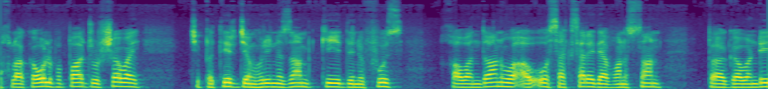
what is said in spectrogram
پخلا کولو په پار جوړ شوی چې په تیر جمهوری نظام کې د نفوس خاوندان و او اوس اکثره د افغانستان په ګاونډي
